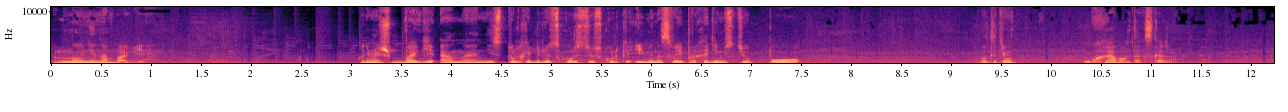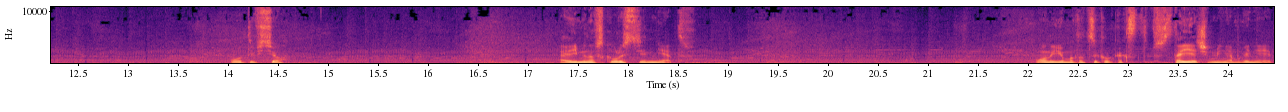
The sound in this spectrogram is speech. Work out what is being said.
Но не на баге. Понимаешь, баги она не столько берет скоростью Сколько именно своей проходимостью по Вот этим вот ухабам, так скажем. Вот и все А именно в скорости нет Он ее мотоцикл как в стоячем меня обгоняет.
